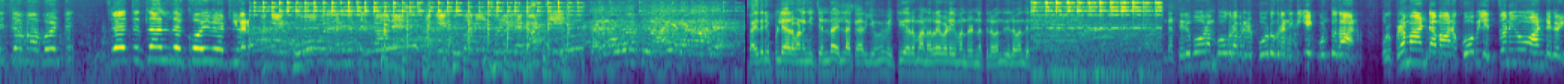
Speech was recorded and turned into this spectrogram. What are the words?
நிச்சயமா வேண்டி சேர்த்துத்தான் இந்த கோயில் கட்டினார் இவர் அங்கே கோபுர தரிசனத்திற்கான அங்கே குப்பனியில் சொல்லுகிற காட்சி. கைதறி பிள்ளையாரை வணங்கி சென்றா எல்லா காரியமும் வெற்றிகரமாக நிறைவடையும் என்ற எண்ணத்தில் வந்து இதில் வந்து இந்த திருவோரம் போகிறவர்கள் போடுகிற நிதியை கொண்டுதான் ஒரு பிரம்மாண்டமான கோவில் எத்தனையோ ஆண்டுகள்.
